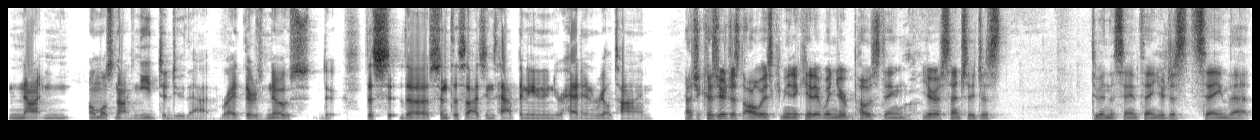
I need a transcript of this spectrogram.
not almost not need to do that right? There's no the the, the synthesizing is happening in your head in real time. Gotcha because you're just always communicating when you're posting you're essentially just doing the same thing. You're just saying that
